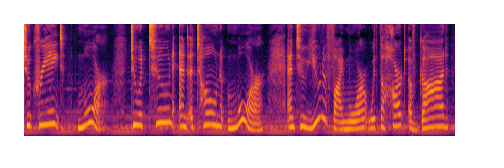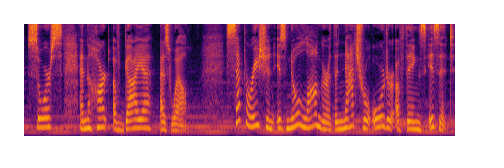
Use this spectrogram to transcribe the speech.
to create more, to attune and atone more, and to unify more with the heart of God, Source, and the heart of Gaia as well. Separation is no longer the natural order of things, is it?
